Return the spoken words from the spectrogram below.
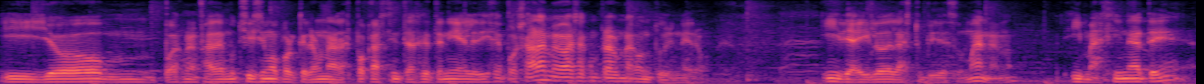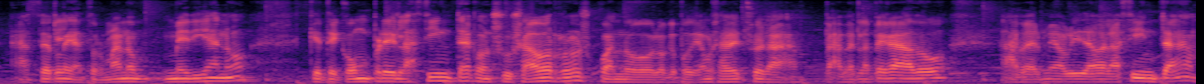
Y yo mm, pues me enfadé muchísimo porque era una de las pocas cintas que tenía y le dije, pues ahora me vas a comprar una con tu dinero. Y de ahí lo de la estupidez humana, ¿no? Imagínate hacerle a tu hermano mediano que te compre la cinta con sus ahorros cuando lo que podríamos haber hecho era haberla pegado, haberme olvidado de la cinta,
